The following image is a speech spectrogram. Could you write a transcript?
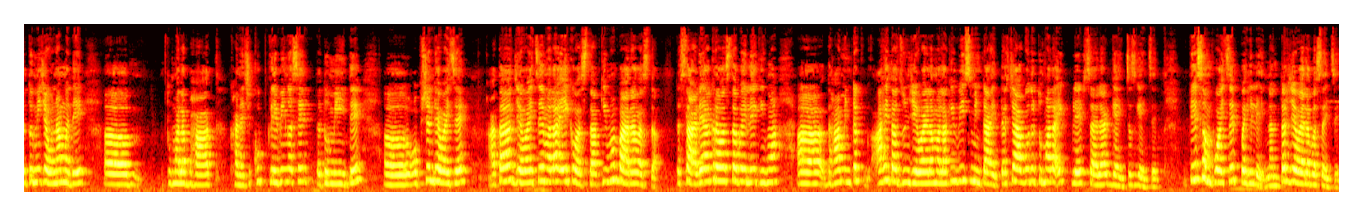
तर तुम्ही जेवणामध्ये तुम्हाला भात खाण्याची खूप क्रेविंग असेल तर तुम्ही इथे ऑप्शन ठेवायचं आहे आता जेवायचे मला एक वाजता किंवा बारा वाजता. तर साडे अकरा वाजता पहिले किंवा दहा मिनिटं आहेत अजून जेवायला मला की वीस मिनिटं आहेत. त्याच्या अगोदर तुम्हाला एक प्लेट सॅलड घ्यायचंच घ्यायचं आहे ते संपवायचे पहिले नंतर जेवायला बसायचे.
